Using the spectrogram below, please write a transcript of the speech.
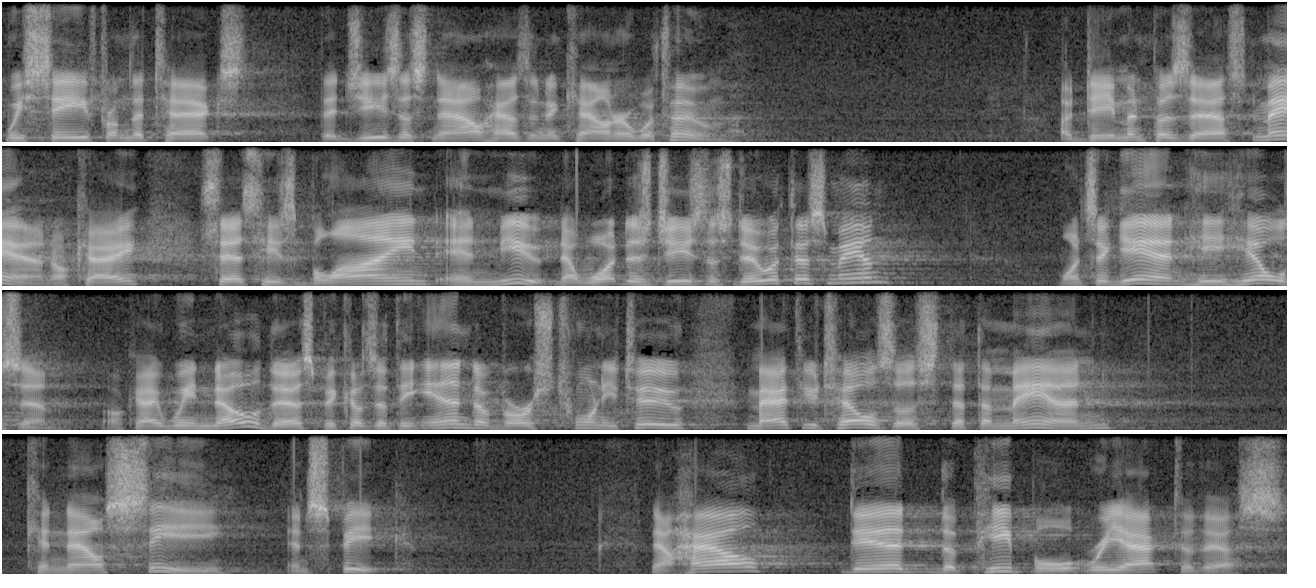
we see from the text that Jesus now has an encounter with whom? A demon possessed man, okay? says he's blind and mute. Now, what does Jesus do with this man? Once again, he heals him. Okay, we know this because at the end of verse 22, Matthew tells us that the man can now see and speak. Now, how did the people react to this?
